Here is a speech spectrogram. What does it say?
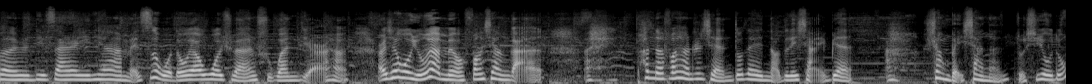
份是第三十一天啊，每次我都要握拳数关节儿哈，而且我永远没有方向感，哎，判断方向之前都在脑子里想一遍啊，上北下南左西右东，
